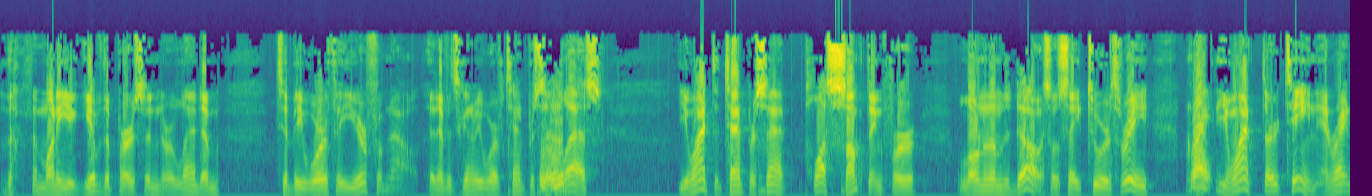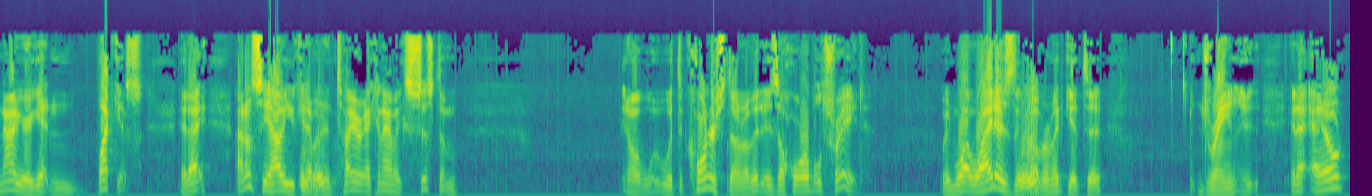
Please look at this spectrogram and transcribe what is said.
the, money you give the person or lend them to be worth a year from now? And if it's going to be worth 10% Mhm. less, you want the 10% plus something for loaning them the dough. So say two or three, right? You want 13, and right now you're getting buckets. And I, I don't see how you can have an Mhm. entire economic system, you know, w- with the cornerstone of it is a horrible trade. I mean, why, why does the Mhm. government get to drain? And I, I don't.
